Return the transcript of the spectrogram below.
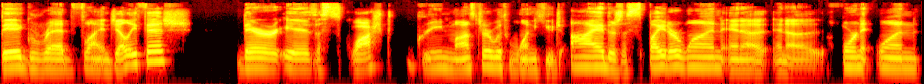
big red flying jellyfish. There is a squashed green monster with one huge eye. There's a spider one and a and a hornet one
